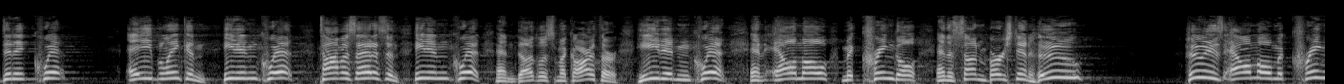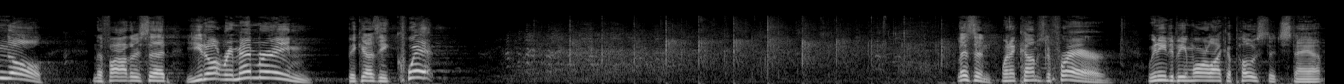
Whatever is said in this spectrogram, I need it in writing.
didn't quit. Abe Lincoln, he didn't quit. Thomas Edison, he didn't quit. And Douglas MacArthur, he didn't quit. And Elmo McCringle, and the son burst in. Who? Who is Elmo McCringle? And the father said, You don't remember him because he quit. Listen, when it comes to prayer, we need to be more like a postage stamp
